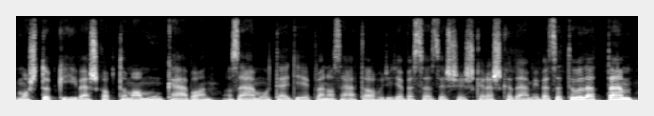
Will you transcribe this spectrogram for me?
most több kihívást kaptam a munkában az elmúlt egy évben azáltal, hogy ugye beszerzés és kereskedelmi vezető lettem,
